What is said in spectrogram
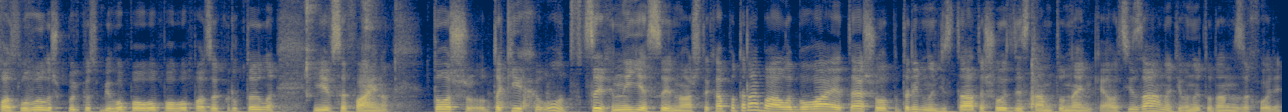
зловили шпильку, собі гопа-гопа-гопа закрутили і все файно. Тож таких от, в цих не є сильно аж така потреба, але буває те, що потрібно дістати щось десь там тоненьке. А оці загнуті вони туди не заходять.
